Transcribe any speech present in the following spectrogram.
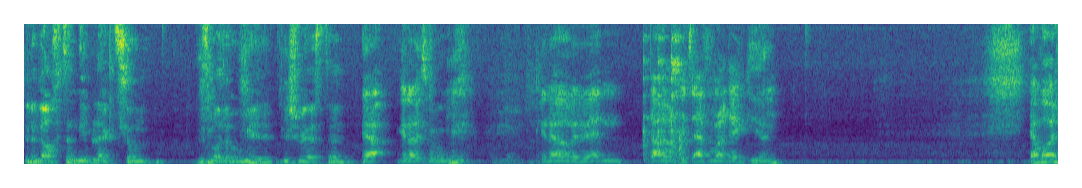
In der Nebelaktion. Das war der Unge, schwör's dir. ja, genau, es war Unge. Genau, wir werden darauf jetzt einfach mal reagieren. Jawohl.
